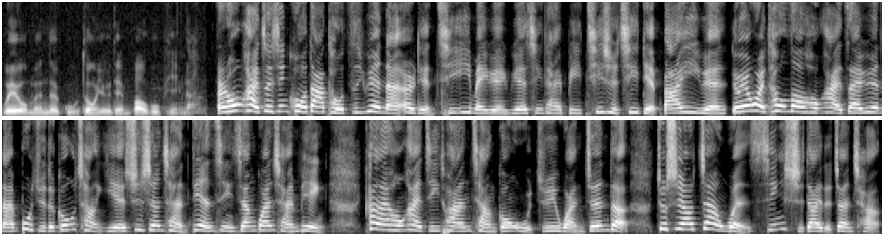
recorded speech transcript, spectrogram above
为我们的股东有点抱不平了。而鸿海最近扩大投资越南二点七亿美元，约新台币七十七点八亿元。刘扬伟透露，鸿海在越南布局的工厂也是生产电信相关产品。看来鸿海集团抢攻五 G 玩真的，就是要站稳新时代的战场。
